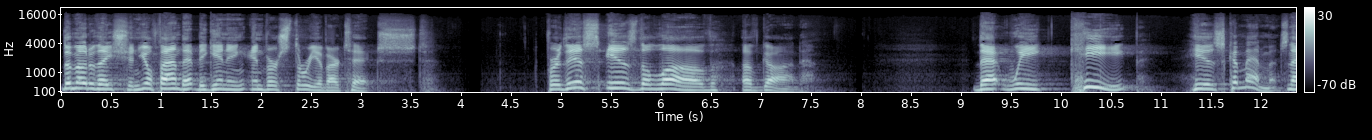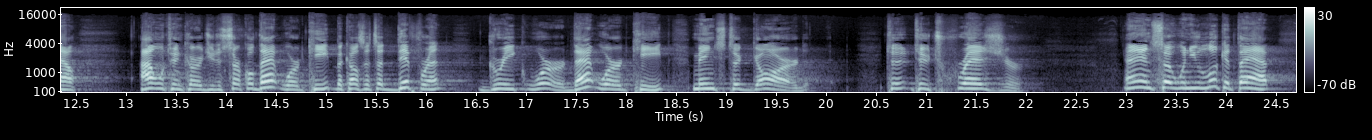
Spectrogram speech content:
The motivation, you'll find that beginning in verse 3 of our text. For this is the love of God, that we keep his commandments. Now, I want to encourage you to circle that word keep because it's a different Greek word. That word keep means to guard, to, to treasure. And so when you look at that,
